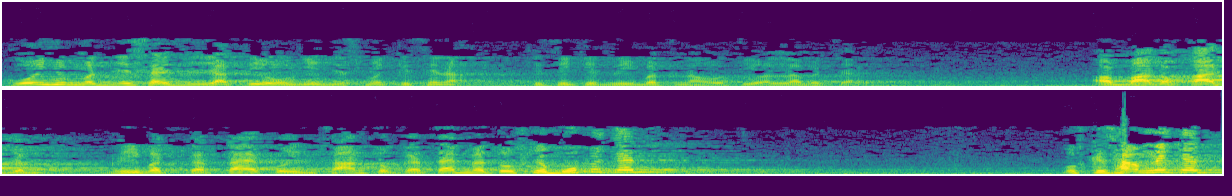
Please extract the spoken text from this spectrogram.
کوئی ہی مجلس ایسی جاتی ہوگی جس میں کسی نہ کسی کی غیبت نہ ہوتی ہو اللہ بچائے۔ اور بعد اوقات جب غیبت کرتا ہے، کوئی انسان تو کہتا ہے، میں تو اس کے منہ پہ کہہ دوں۔ اس کے سامنے کہہ دوں۔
